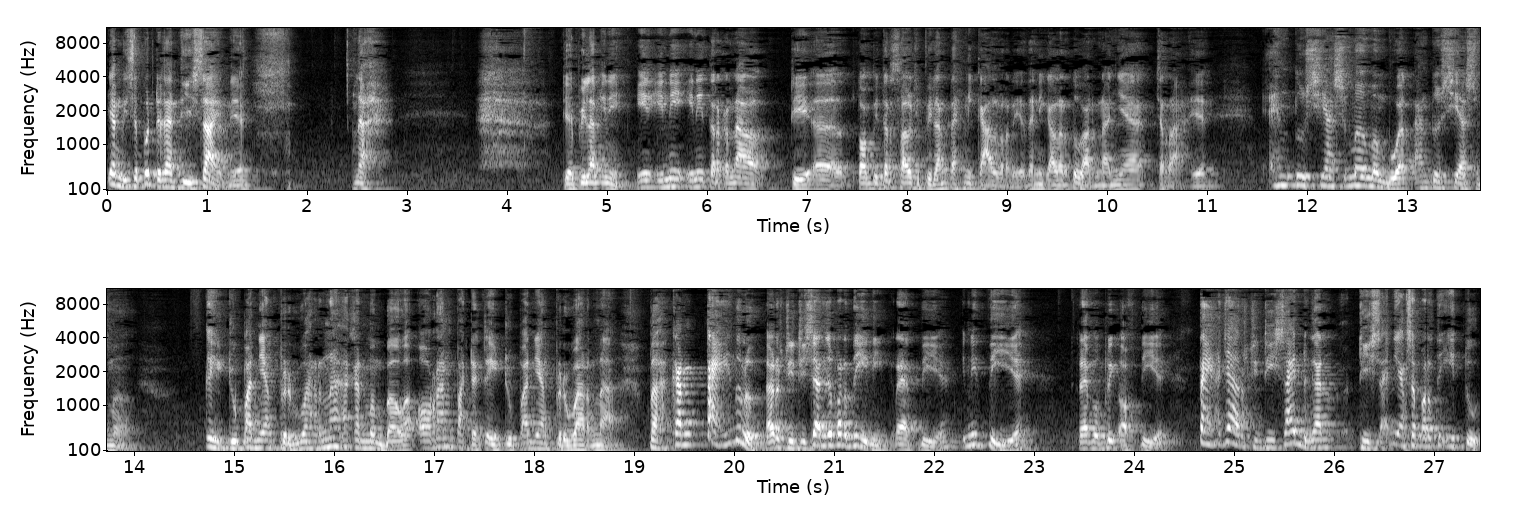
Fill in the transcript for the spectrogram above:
yang disebut dengan desain ya. Nah, dia bilang ini, ini ini terkenal di uh, Tom Peter selalu dibilang technicolor ya. Technicolor itu warnanya cerah ya Entusiasme membuat antusiasme. Kehidupan yang berwarna akan membawa orang pada kehidupan yang berwarna. Bahkan teh itu loh harus didesain seperti ini, red tea ya. Ini tea ya, Republic of Tea ya. Teh aja harus didesain dengan desain yang seperti itu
